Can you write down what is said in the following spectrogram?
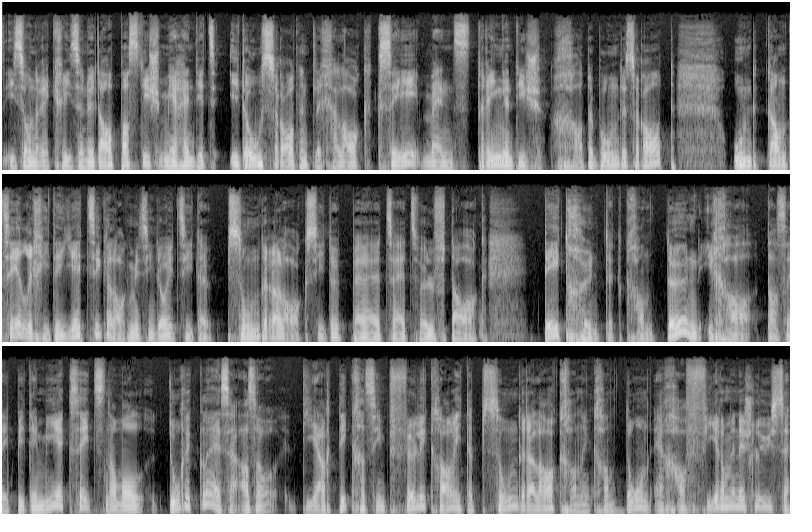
in so einer Krise nicht angepasst ist. Wir haben jetzt in der außerordentlichen Lage gesehen, wenn es dringend ist, kann der Bundesrat. Und ganz ehrlich, in der jetzigen Lage, wir sind ja jetzt in der besonderen Lage seit etwa 10, 12 Tagen, dort könnten die Kantone, ich habe das Epidemiegesetz nochmal durchgelesen, also die Artikel sind völlig klar, in der besonderen Lage kann ein Kanton, er kann Firmen schliessen,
